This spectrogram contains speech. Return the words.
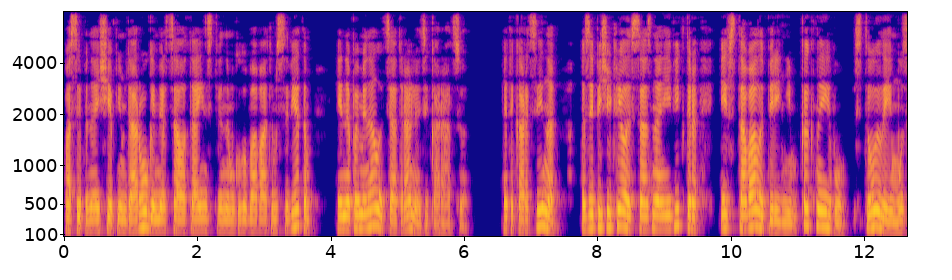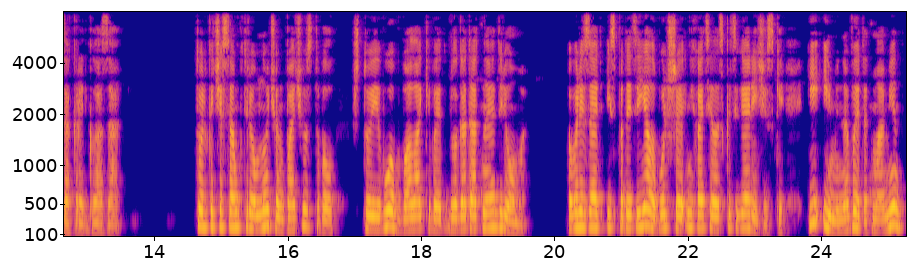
Посыпанная щепнем дорога мерцала таинственным голубоватым светом и напоминала театральную декорацию. Эта картина запечатлелась в сознании Виктора и вставала перед ним, как наяву, стоило ему закрыть глаза. Только часам к трем ночи он почувствовал, что его обволакивает благодатная дрема. Вылезать из-под одеяла больше не хотелось категорически, и именно в этот момент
